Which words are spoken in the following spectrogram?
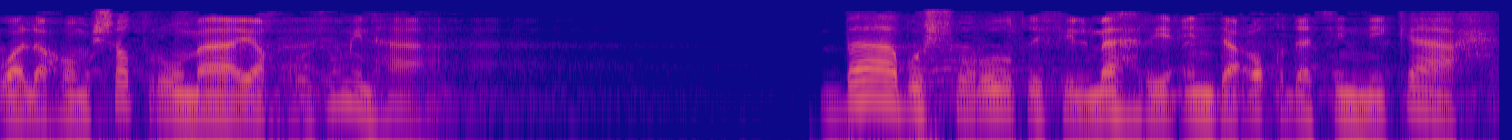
ولهم شطر ما يخرج منها. باب الشروط في المهر عند عقدة النكاح،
